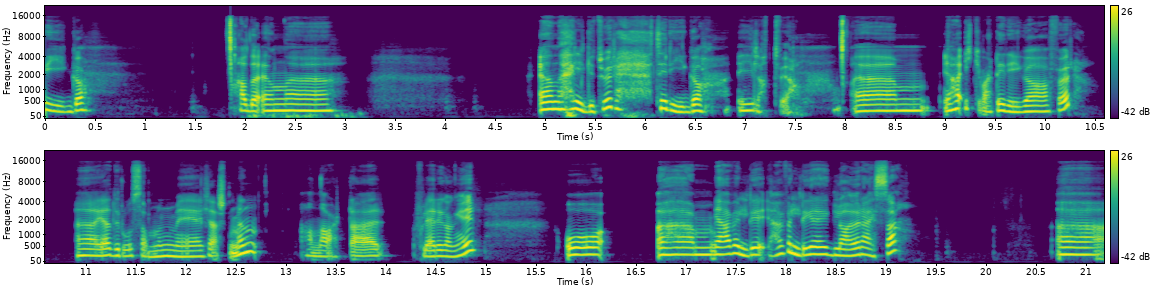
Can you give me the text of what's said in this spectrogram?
Riga. Hadde en eh, en helgetur til Riga i Latvia. Eh, Jeg har ikke vært i Riga før. Eh, Jeg dro sammen med kjæresten min. Han har vært der flere ganger. Og Um, jeg, er veldig, jeg er veldig glad i å reise. Uh,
